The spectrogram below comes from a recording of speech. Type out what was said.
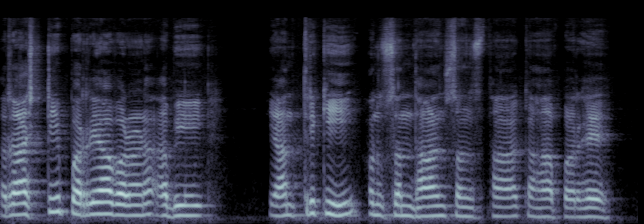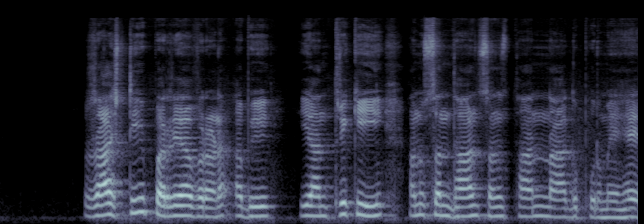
राष्ट्रीय पर्यावरण अभियांत्रिकी अनुसंधान संस्था कहाँ पर है? राष्ट्रीय पर्यावरण अभियांत्रिकी अनुसंधान संस्थान नागपुर में है।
